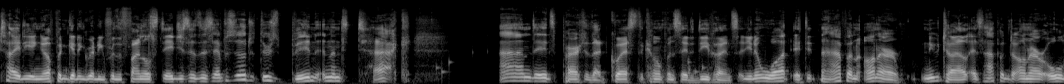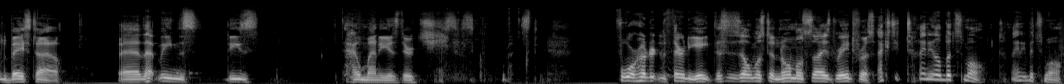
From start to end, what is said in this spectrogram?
tidying up and getting ready for the final stages of this episode, there's been an attack. And it's part of that quest to compensate the defense. And you know what? It didn't happen on our new tile, it's happened on our old base tile. Uh, that means these... How many is there? Jesus Christ. 438. This is almost a normal-sized raid for us. Actually, tiny little bit small. Tiny bit small.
